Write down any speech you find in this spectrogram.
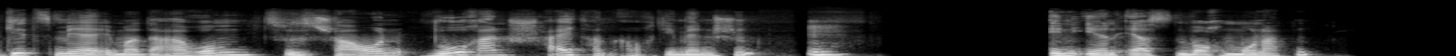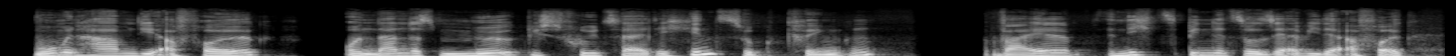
geht es mir immer darum zu schauen, woran scheitern auch die Menschen mhm. in ihren ersten Wochen, Monaten. Womit haben die Erfolg? Und dann das möglichst frühzeitig hinzukriegen, weil nichts bindet so sehr wie der Erfolg.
